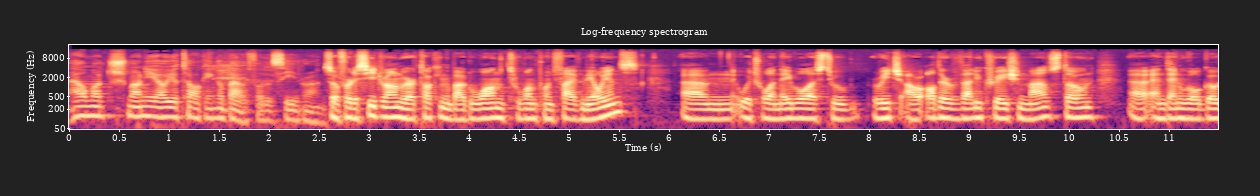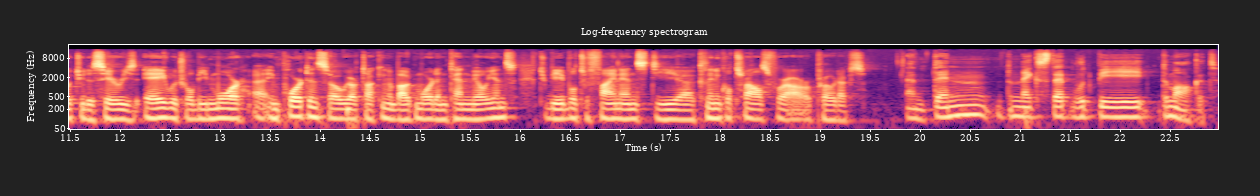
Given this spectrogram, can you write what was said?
How much money are you talking about for the seed round? So for the seed round, we are talking about one to 1.5 millions um, which will enable us to reach our other value creation milestone. Uh, and then we'll go to the Series A, which will be more uh, important. So we are talking about more than 10 millions to be able to finance the uh, clinical trials for our products. And then the next step would be the market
